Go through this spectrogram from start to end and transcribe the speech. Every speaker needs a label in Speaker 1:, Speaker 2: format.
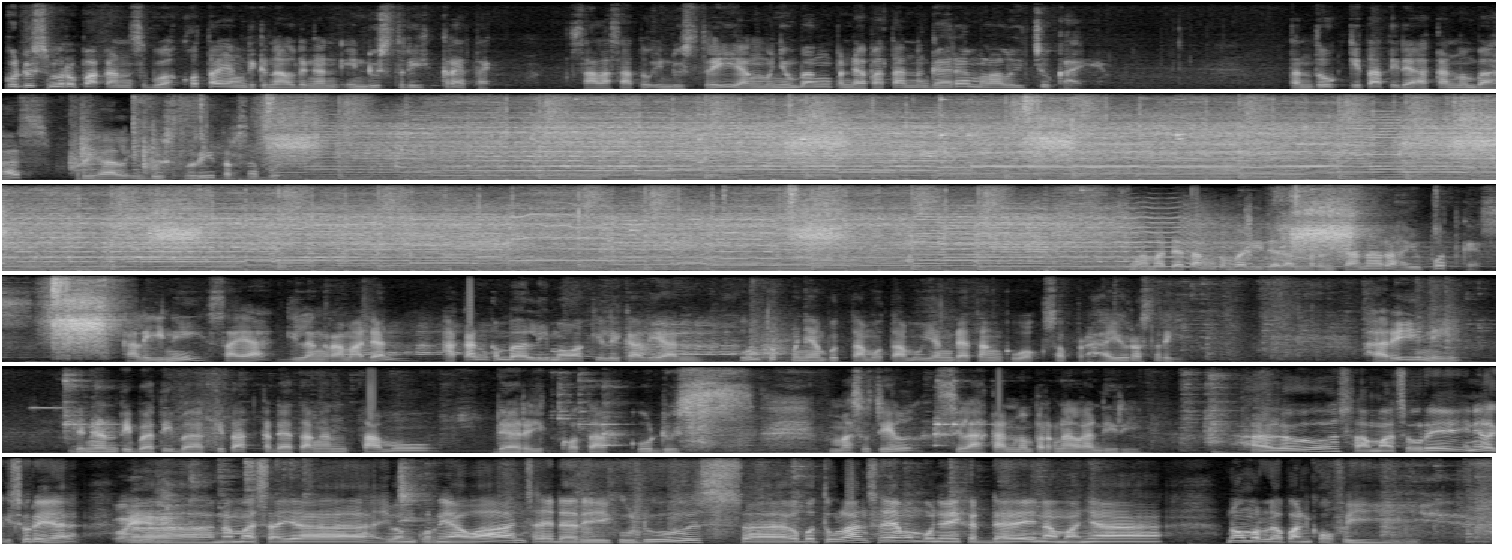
Speaker 1: Kudus merupakan sebuah kota yang dikenal dengan industri kretek, salah satu industri yang menyumbang pendapatan negara melalui cukai. Tentu kita tidak akan membahas perihal industri tersebut. Selamat datang kembali dalam Rencana Rahayu Podcast. Kali ini saya, Gilang Ramadan, akan kembali mewakili kalian untuk menyambut tamu-tamu yang datang ke workshop Rahayu Roastery. Hari ini, dengan tiba-tiba kita kedatangan tamu dari kota Kudus. Mas Ucil, silahkan memperkenalkan diri.
Speaker 2: Halo, selamat sore. Ini lagi sore ya.
Speaker 1: Oh, iya.
Speaker 2: Eh, nama saya Iwan Kurniawan, saya dari Kudus. Eh, kebetulan saya mempunyai kedai namanya Nomor 8 Coffee.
